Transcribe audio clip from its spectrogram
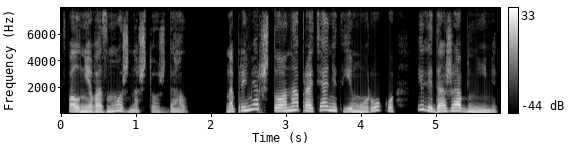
Вполне возможно, что ждал. Например, что она протянет ему руку или даже обнимет.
